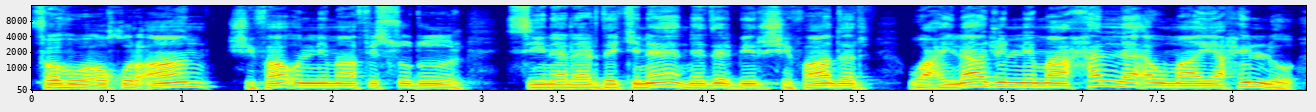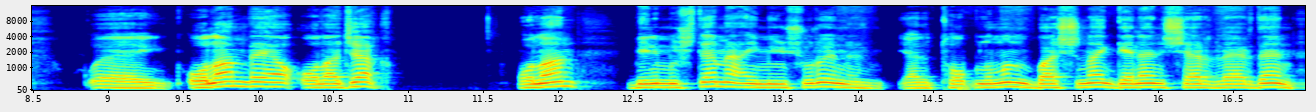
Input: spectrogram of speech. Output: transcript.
Fehuve o Kur'an şifaun lima fis. Sinelerdekine nedir? Bir şifadır. Ve ilacun lima halle ev ma yahillu. Ee, olan veya olacak olan bil müştema'i min şurun yani toplumun başına gelen şerlerden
